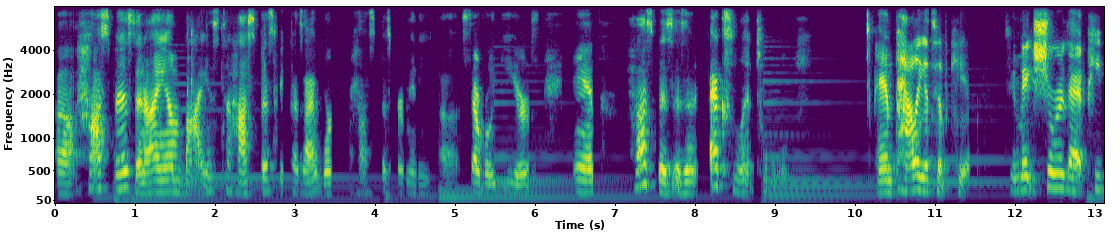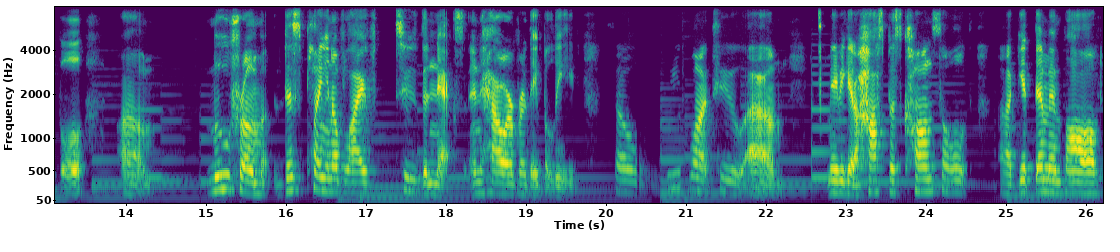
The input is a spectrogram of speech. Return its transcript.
Uh, hospice, and I am biased to hospice because I worked for hospice for many, uh, several years. And hospice is an excellent tool and palliative care to make sure that people um, move from this plane of life to the next and however they believe. So we want to um, maybe get a hospice consult, uh, get them involved.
